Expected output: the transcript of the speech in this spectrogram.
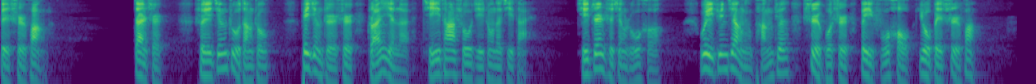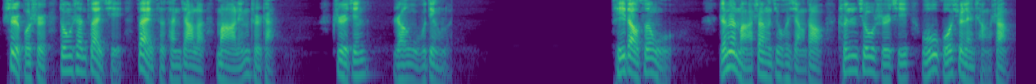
被释放了。但是《水经注》当中。毕竟只是转引了其他书籍中的记载，其真实性如何？魏军将领庞涓是不是被俘后又被释放？是不是东山再起，再次参加了马陵之战？至今仍无定论。提到孙武，人们马上就会想到春秋时期吴国训练场上，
